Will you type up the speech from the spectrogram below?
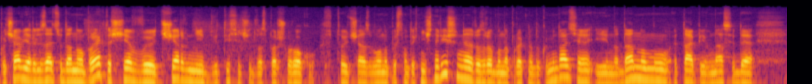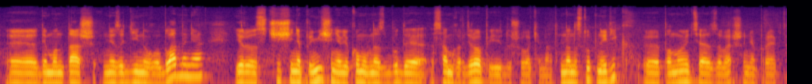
Почав я реалізацію даного проекту ще в червні 2021 року. В той час було написано технічне рішення, розроблена проектна документація, і на даному етапі в нас іде е, демонтаж незадійного обладнання і розчищення приміщення, в якому в нас буде сам гардероб і душова кімната. На наступний рік е, планується завершення проекту.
